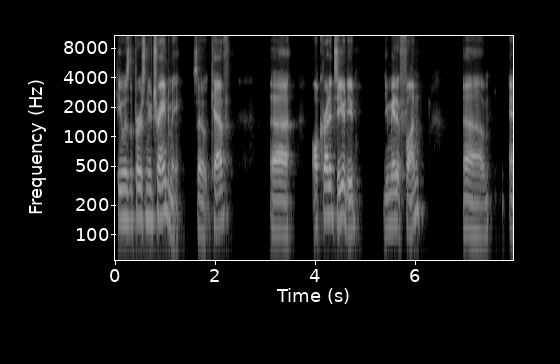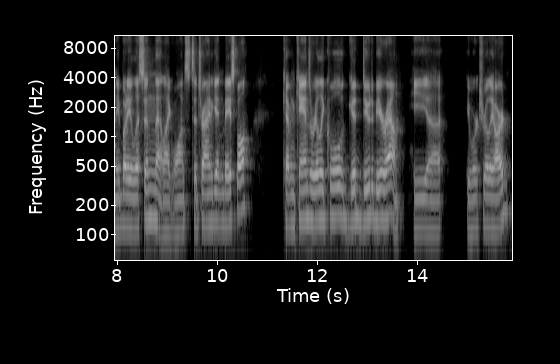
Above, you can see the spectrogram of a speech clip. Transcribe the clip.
he was the person who trained me. So, Kev, uh, all credit to you, dude. You made it fun. Um, anybody listen that like wants to try and get in baseball, Kevin Cann's a really cool, good dude to be around. He uh, he works really hard.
